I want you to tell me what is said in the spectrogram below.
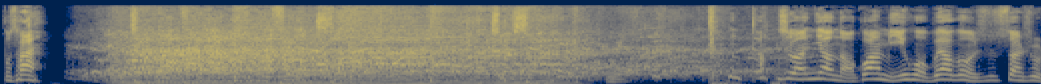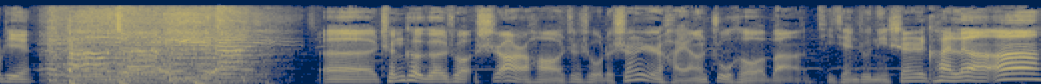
不猜。刚吃完尿脑瓜迷糊，不要跟我算数题。呃，陈克哥说十二号正是我的生日，海洋祝贺我吧，提前祝你生日快乐啊！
